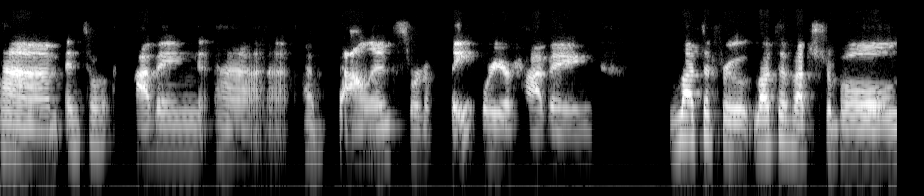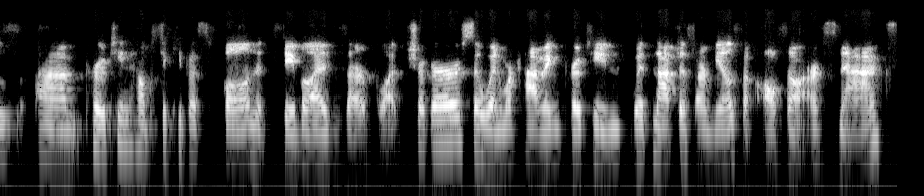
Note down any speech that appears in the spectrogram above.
Um, and so having uh, a balanced sort of plate where you're having lots of fruit, lots of vegetables. Um, protein helps to keep us full and it stabilizes our blood sugar. So when we're having protein with not just our meals, but also our snacks,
